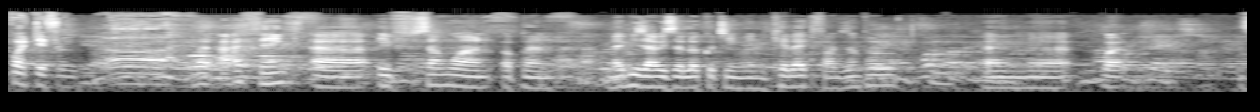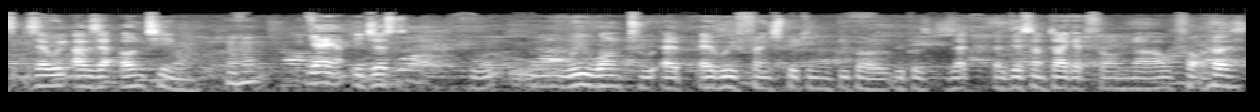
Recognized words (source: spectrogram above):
quite different. Uh, But I think uh, if someone open, maybe there is a local team in Quebec, for example, and well, they will have their own team. yeah, yeah. It just we want to help every French-speaking people because that's a decent target from now for us.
